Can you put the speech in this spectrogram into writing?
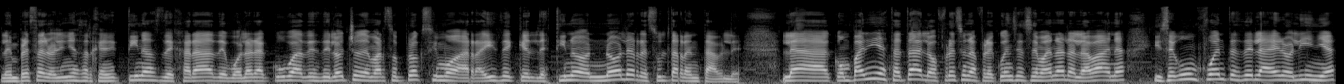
La empresa Aerolíneas Argentinas dejará de volar a Cuba desde el 8 de marzo próximo a raíz de que el destino no le resulta rentable. La compañía estatal ofrece una frecuencia semanal a La Habana y según fuentes de la aerolínea,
